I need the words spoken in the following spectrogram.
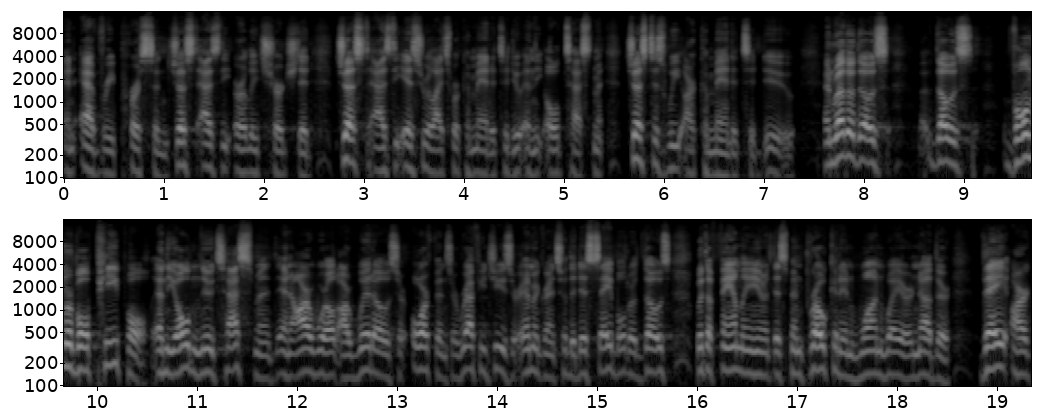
and every person, just as the early church did, just as the Israelites were commanded to do in the Old Testament, just as we are commanded to do. And whether those, those vulnerable people in the Old and New Testament in our world are widows or orphans or refugees or immigrants or the disabled or those with a family unit that's been broken in one way or another, they are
